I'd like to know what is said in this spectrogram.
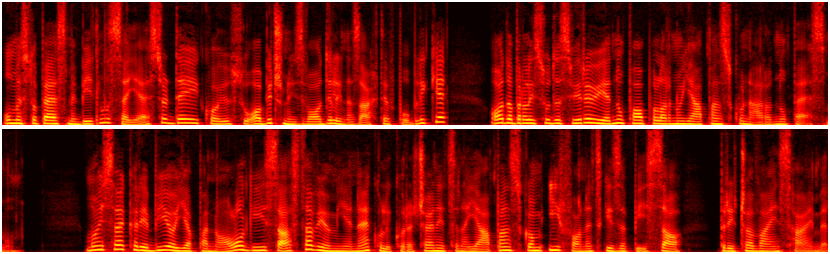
Umesto pesme Beatlesa Yesterday, koju su obično izvodili na zahtev publike, odabrali su da sviraju jednu popularnu japansku narodnu pesmu. Moj svekar je bio japanolog i sastavio mi je nekoliko rečenica na japanskom i fonetski zapisao, priča Weinsheimer.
